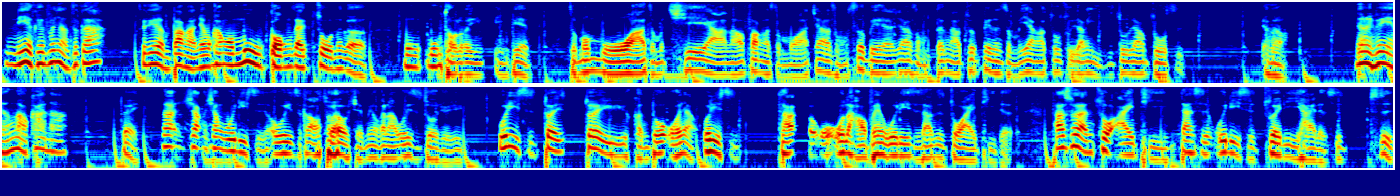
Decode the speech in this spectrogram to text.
你也可以分享这个啊，这个也很棒啊。你有没有看过木工在做那个木木头的影影片？怎么磨啊？怎么切啊？然后放了什么啊？加了什么设备啊？加了什么灯啊？就变成什么样啊？做出一张椅子，做这张桌子，有没有？那影片也很好看啊。对，那像像威利斯，威利斯刚好坐在我前面，我跟他威利斯做决定。威利斯对对于很多，我想威利斯。他我我的好朋友威利斯他是做 IT 的，他虽然做 IT，但是威利斯最厉害的是是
